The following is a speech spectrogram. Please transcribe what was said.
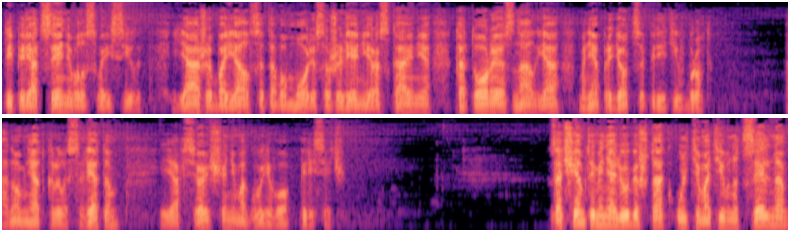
ты переоценивала свои силы. Я же боялся того моря сожаления и раскаяния, которое, знал я, мне придется перейти вброд. Оно мне открылось летом, и я все еще не могу его пересечь. Зачем ты меня любишь так ультимативно-цельно,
